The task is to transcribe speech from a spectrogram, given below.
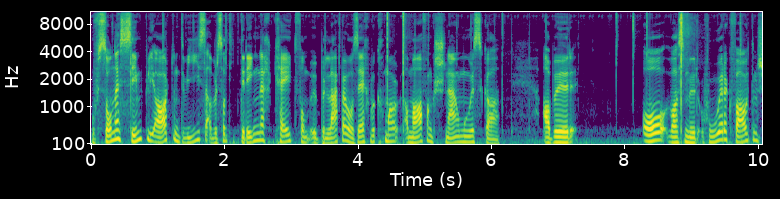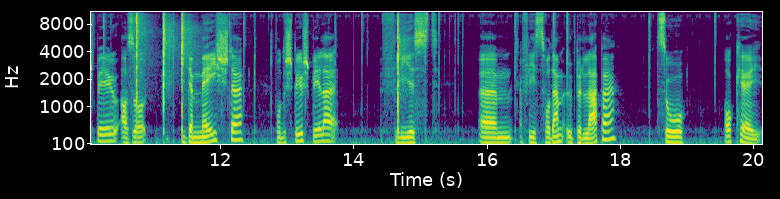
auf so eine simple Art und Weise, aber so die Dringlichkeit vom Überleben, wo es wirklich mal am Anfang schnell muss gehen. Aber auch, was mir hure gefällt im Spiel, also in den meisten, die das Spiel spielen, fließt ähm, von dem Überleben zu okay,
